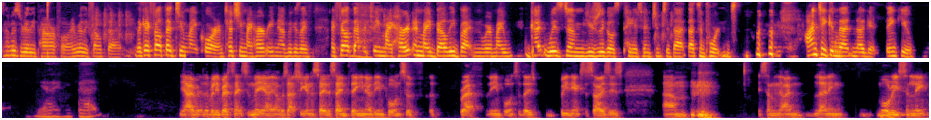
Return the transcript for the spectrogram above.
That was really powerful. I really felt that. Like I felt that to my core. I'm touching my heart right now because I I felt that between my heart and my belly button where my gut wisdom usually goes pay attention to that. That's important. I'm taking that nugget. Thank you. Yeah, you bet. Yeah, that really resonates with me. I, I was actually going to say the same thing. You know, the importance of, of breath, the importance of those breathing exercises um, is something that I'm learning more recently.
